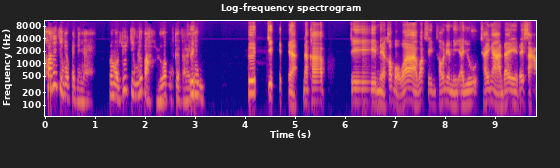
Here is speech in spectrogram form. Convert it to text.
ข้อที่จริงมันเป็นยังไง มันหมดอายุจริงหรือเปล่าหรือว่ามันเกิดอะไรขึ้นคือจีนเนี่ยนะครับ จีนเนี่ยเขาบอกว่าวัคซีนเขาเนี่ยมีอายุใช้งานได้ได้สาม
